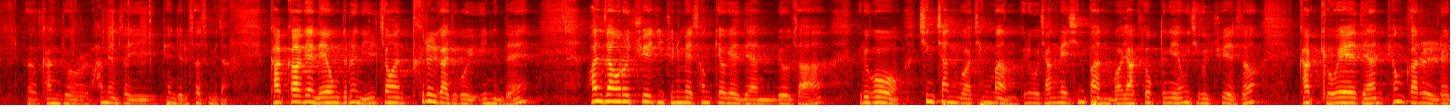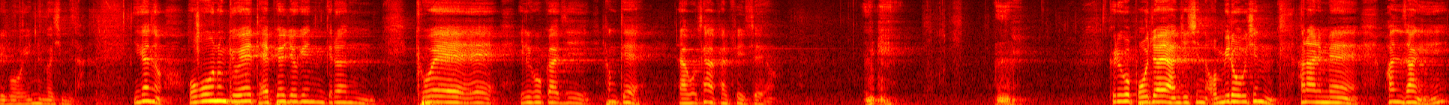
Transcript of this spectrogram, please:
강조를 하면서 이 편지를 썼습니다. 각각의 내용들은 일정한 틀을 가지고 있는데 환상으로 취해진 주님의 성격에 대한 묘사 그리고 칭찬과 책망 그리고 장례 심판과 약속 등의 형식을 취해서 각 교회에 대한 평가를 내리고 있는 것입니다. 그러니까 오고 오는 교회의 대표적인 그런 교회의 일곱 가지 형태라고 생각할 수 있어요. 그리고 보좌에 앉으신 엄밀로우신 하나님의 환상이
